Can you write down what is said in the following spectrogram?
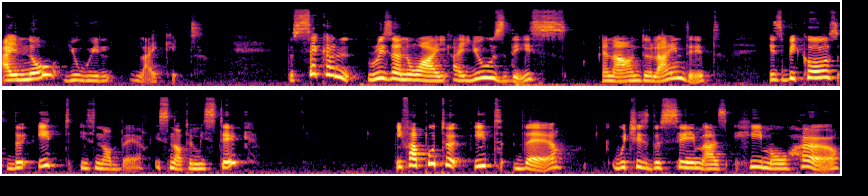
I know you will like it. The second reason why I use this and I underlined it is because the it is not there. It's not a mistake. If I put a it there, which is the same as him or her,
